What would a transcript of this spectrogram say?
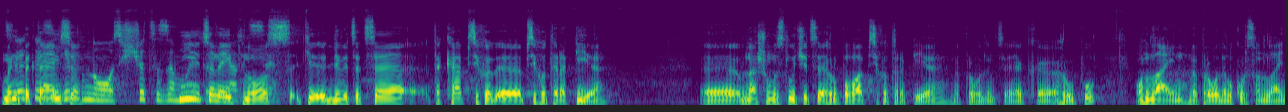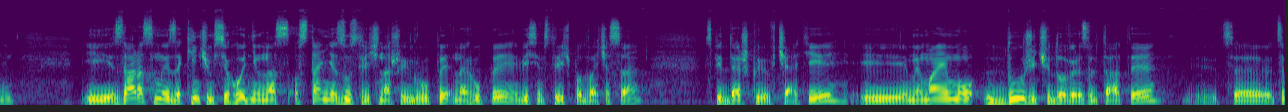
Ми це не питаємося. гіпноз. Що це за метод? Ні, це не Як гіпноз. Ті- Дивіться, це така психо, е, психотерапія. В нашому случаї це групова психотерапія. Ми проводимо це як групу. Онлайн. Ми проводимо курс онлайн. І зараз ми закінчимо. Сьогодні у нас остання зустріч нашої групи на групи, 8 зустріч по 2 часа з піддержкою в чаті. І ми маємо дуже чудові результати. Це, це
